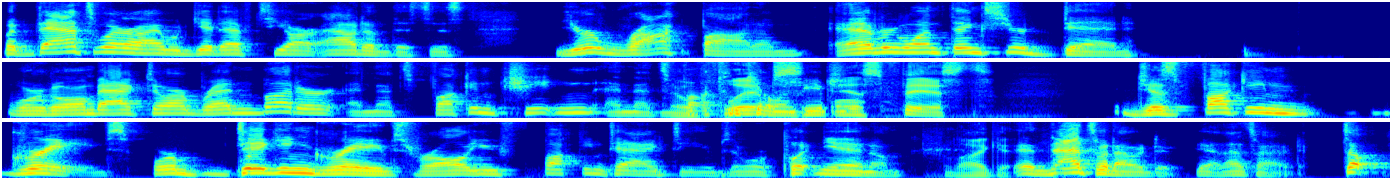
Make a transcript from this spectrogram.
But that's where I would get FTR out of this is you're rock bottom. Everyone thinks you're dead. We're going back to our bread and butter, and that's fucking cheating, and that's No fucking flips, killing people. just fists. just fucking graves. We're digging graves for all you fucking tag teams, and we're putting you in them. Like it. And that's what I would do. Yeah, that's what I would do. So,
